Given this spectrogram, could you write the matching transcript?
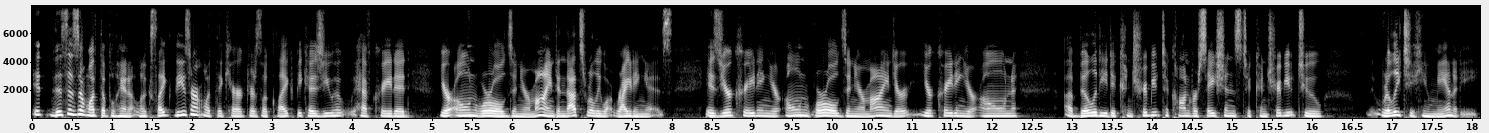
it, this isn't what the planet looks like. These aren't what the characters look like because you have created your own worlds in your mind, and that's really what writing is. Is mm-hmm. you're creating your own worlds in your mind. You're you're creating your own ability to contribute to conversations, to contribute to really to humanity,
